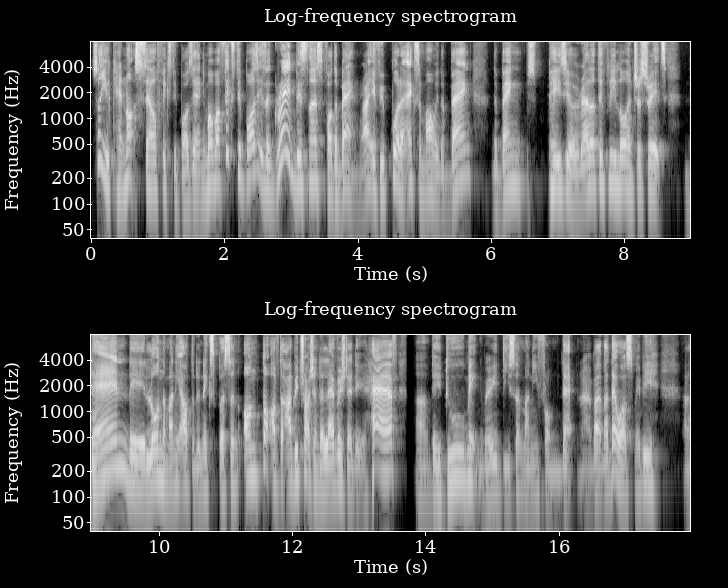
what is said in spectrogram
So you cannot sell fixed deposit anymore. But fixed deposit is a great business for the bank, right? If you put an X amount with the bank, the bank pays you a relatively low interest rates, then they loan the money out to the next person. On top of the arbitrage and the leverage that they have, uh, they do make very decent money from that. Right? But, but that was maybe uh,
